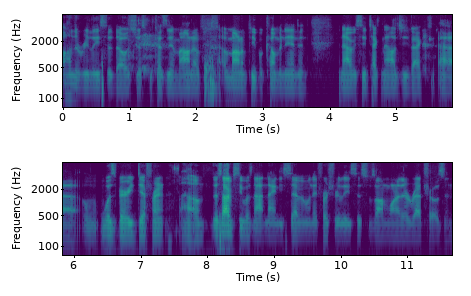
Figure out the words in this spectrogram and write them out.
on the release of those, just because the amount of amount of people coming in and and obviously technology back uh, was very different. Um, this obviously was not 97 when they first released. This was on one of their retros in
